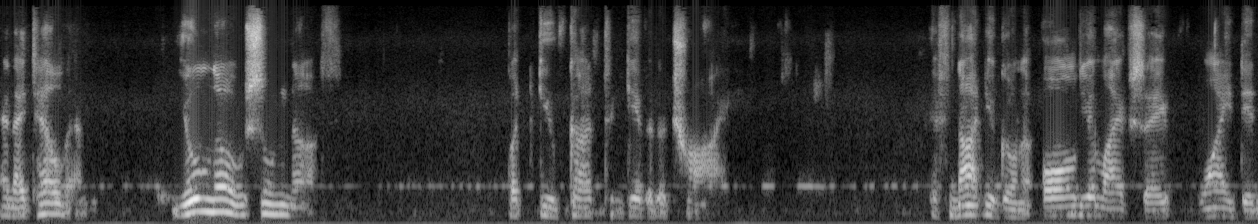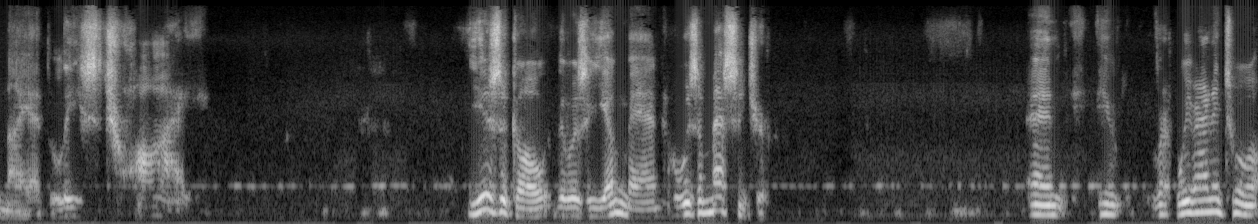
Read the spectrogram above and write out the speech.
And I tell them, you'll know soon enough, but you've got to give it a try. If not, you're going to all your life say, why didn't I at least try? Years ago, there was a young man who was a messenger. And he, we ran into, a,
